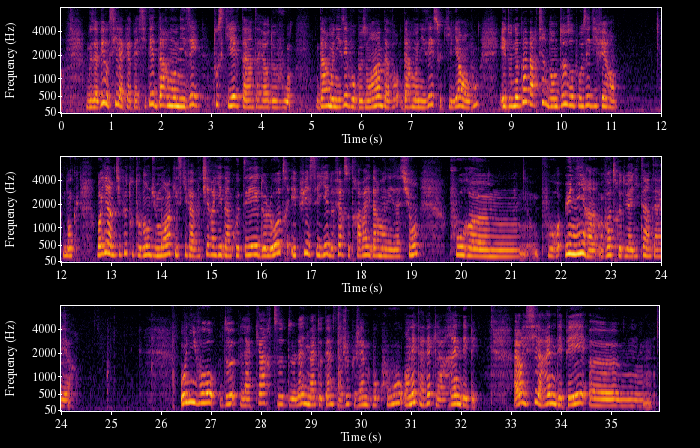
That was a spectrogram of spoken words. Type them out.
vous avez aussi la capacité d'harmoniser tout ce qui est à l'intérieur de vous d'harmoniser vos besoins, d'harmoniser ce qu'il y a en vous et de ne pas partir dans deux opposés différents. Donc voyez un petit peu tout au long du mois qu'est-ce qui va vous tirailler d'un côté, de l'autre et puis essayez de faire ce travail d'harmonisation pour, euh, pour unir votre dualité intérieure. Au niveau de la carte de l'animal totem, c'est un jeu que j'aime beaucoup, on est avec la reine d'épée. Alors ici, la reine d'épée, euh,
